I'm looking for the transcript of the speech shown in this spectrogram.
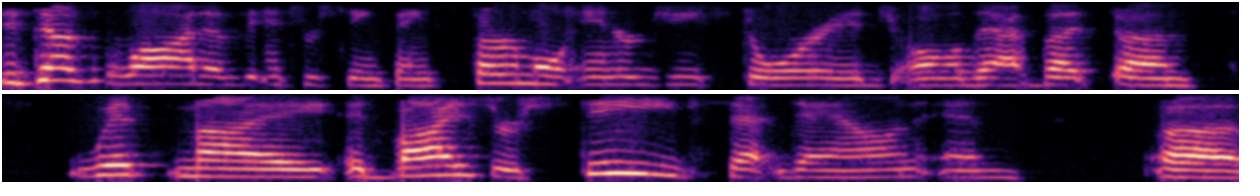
it does a lot of interesting things, thermal energy storage, all of that. But um, with my advisor, Steve sat down and uh,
